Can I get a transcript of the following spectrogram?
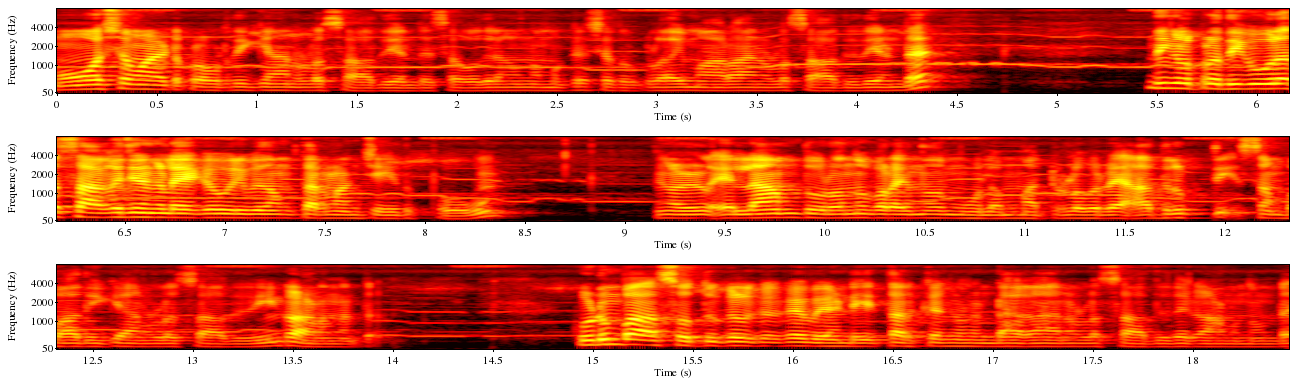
മോശമായിട്ട് പ്രവർത്തിക്കാനുള്ള സാധ്യതയുണ്ട്. സഹോദരങ്ങൾ നമുക്ക് ശത്രുക്കളായി മാറാനുള്ള സാധ്യതയുണ്ട്. നിങ്ങൾ പ്രതികൂല സാഹചര്യങ്ങളെയൊക്കെ ഒരുവിധം തരണം ചെയ്തു പോകും. നിങ്ങൾ എല്ലാം തുറന്നു പറയുന്നത് മൂലം മറ്റുള്ളവരുടെ അതൃപ്തി സമ്പാദിക്കാനുള്ള സാധ്യതയും കാണുന്നുണ്ട്. കുടുംബ സ്വത്തുക്കൾക്കൊക്കെ വേണ്ടി തർക്കങ്ങൾ ഉണ്ടാകാനുള്ള സാധ്യത കാണുന്നുണ്ട്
